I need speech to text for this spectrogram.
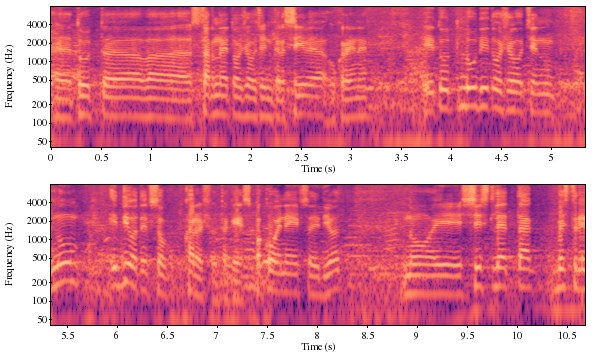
Э, Тут в стране тоже очень красивая, Украина. И тут люди тоже очень, ну, идет и все хорошо, такие, спокойно все идет. но и шест лет так быстро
